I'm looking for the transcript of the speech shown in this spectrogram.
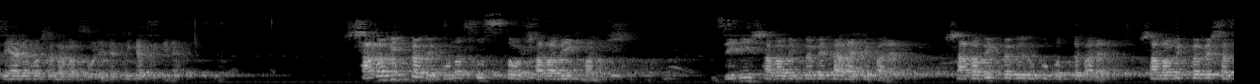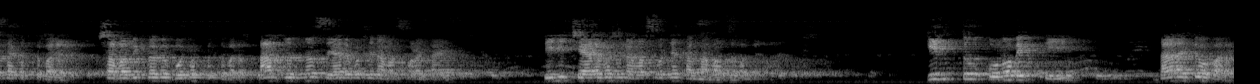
চেয়ারে বসে নামাজ পড়ে, এটা ঠিক আছে কিনা? স্বাভাবিকভাবে কোন সুস্থ, স্বাভাবিক মানুষ, যিনি স্বাভাবিকভাবে দাঁড়াইতে পারেন, স্বাভাবিকভাবে রুকু করতে পারেন, স্বাভাবিকভাবে চেষ্টা করতে পারেন, স্বাভাবিকভাবে বৈঠক করতে পারেন, তার জন্য চেয়ারে বসে নামাজ পড়া চাই তিনি চেয়ারে বসে নামাজ পড়ছেন তার নামাজ হবে কিন্তু কোন ব্যক্তি দাঁড়াইতেও পারে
